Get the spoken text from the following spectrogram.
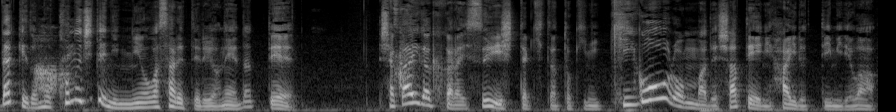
だけども、この時点に匂わされてるよね。だって、社会学から推理してきた時に、記号論まで射程に入るって意味では、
